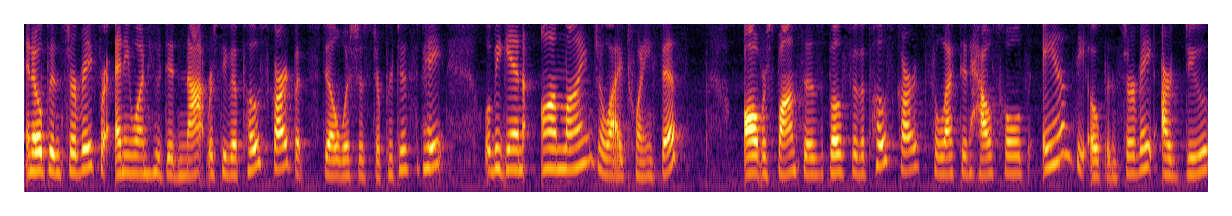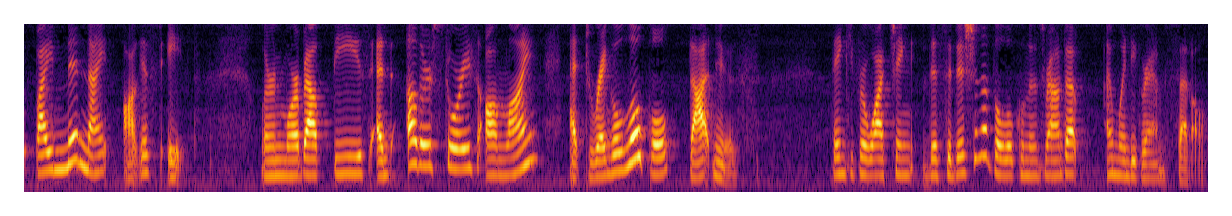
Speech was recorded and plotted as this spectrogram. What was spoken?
An open survey for anyone who did not receive a postcard but still wishes to participate will begin online July 25th. All responses, both for the postcard, selected households, and the open survey, are due by midnight, August 8th. Learn more about these and other stories online at durangolocal.news. Thank you for watching this edition of the Local News Roundup. I'm Wendy Graham Settle.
